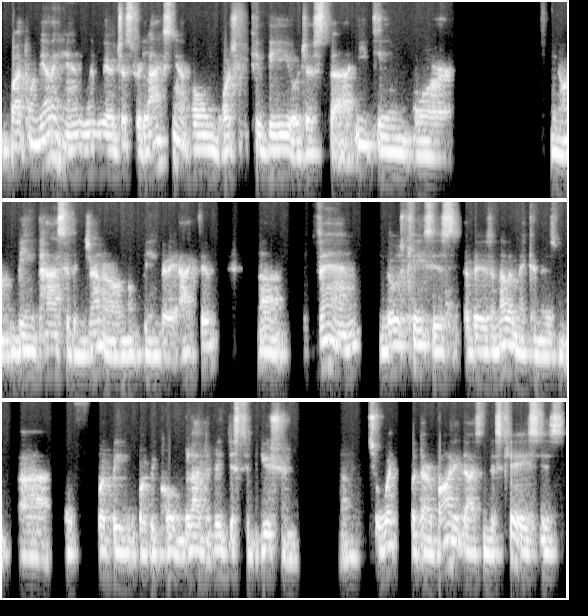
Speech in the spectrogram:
But on the other hand, when we are just relaxing at home, watching TV, or just uh, eating, or you know, being passive in general, not being very active, uh, then in those cases, there's another mechanism uh, of what we what we call blood redistribution. Um, so what what our body does in this case is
